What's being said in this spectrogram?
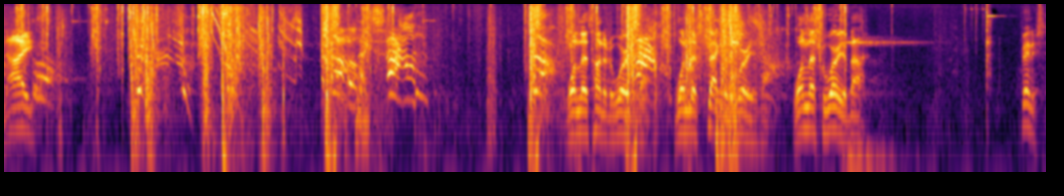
Nice. Nice. One less hunter to worry about. One less straggler to worry about. One less to worry about. Finish.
